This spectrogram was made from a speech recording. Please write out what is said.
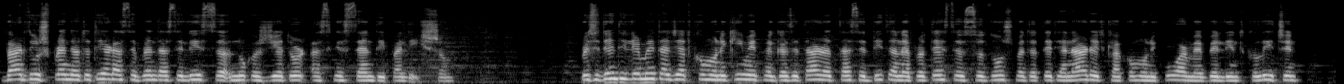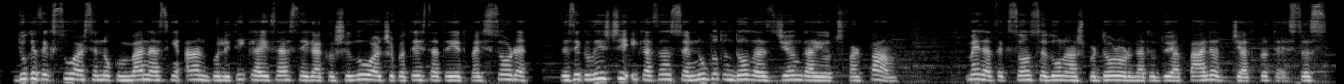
Bardhi u shpreh ndër të tjera se brenda selisë nuk është gjetur asnjë send i paligjshëm. Presidenti Ilir Meta gjatë komunikimit me gazetarët tha se ditën e protestës së dhunshme të 8 janarit ka komunikuar me Belind Këlliçin, duke theksuar se nuk mban asnjë anë politike ai tha se i ka këshilluar që protesta të jetë paqësore, Dhe se Këlliçi i ka thënë se nuk do të ndodhë asgjë nga ajo çfarë pamë. Meta thekson se dhuna është përdorur nga të dyja palët gjatë protestës.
